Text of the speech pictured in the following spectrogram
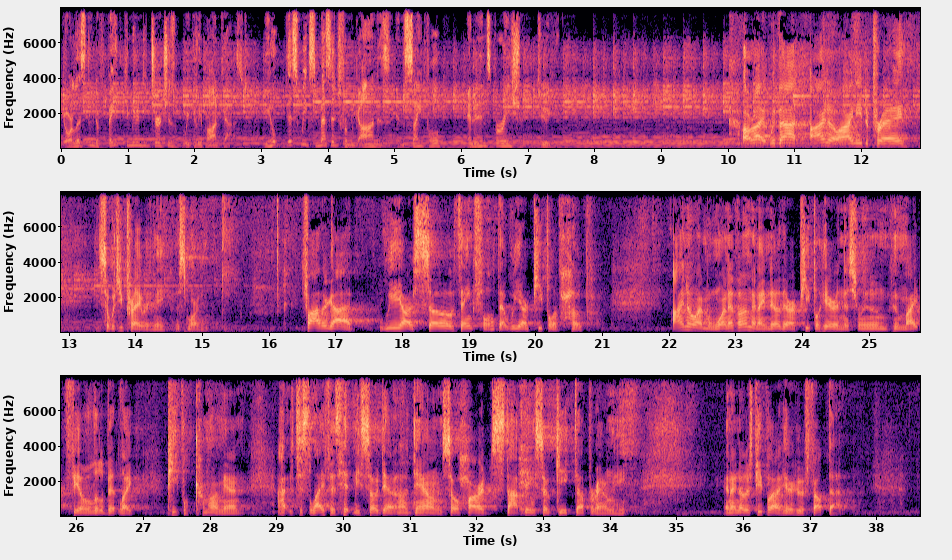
You're listening to Faith Community Church's weekly podcast. We hope this week's message from God is insightful and an inspiration to you. All right, with that, I know I need to pray. So, would you pray with me this morning? Father God, we are so thankful that we are people of hope. I know I'm one of them, and I know there are people here in this room who might feel a little bit like, people, come on, man. I, just life has hit me so down, uh, down and so hard. Stop being so geeked up around me. And I know there's people out here who have felt that.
